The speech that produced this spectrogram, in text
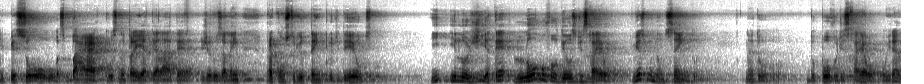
De pessoas, barcos, né? para ir até lá, até Jerusalém, para construir o templo de Deus. E elogia, até louva o Deus de Israel, mesmo não sendo né, do, do povo de Israel, o Irã,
